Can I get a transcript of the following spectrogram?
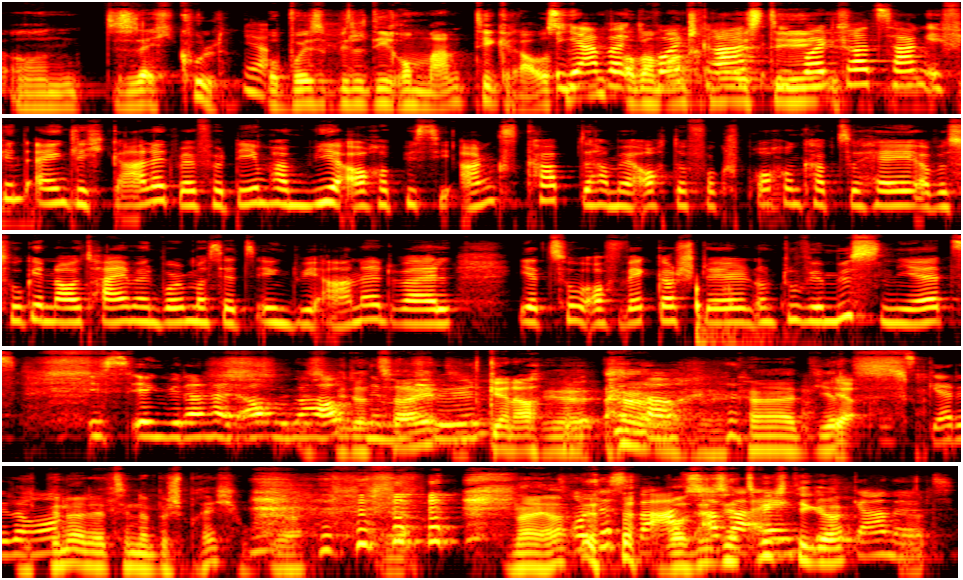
und das ist echt cool. Ja. Obwohl es ein bisschen die Romantik rausnimmt, Ja, aber, aber ich wollte manchmal gerade ist die... wollt grad sagen, ich finde eigentlich gar nicht, weil vor dem haben wir auch ein bisschen Angst gehabt. Da haben wir auch davor gesprochen gehabt, so hey, aber so genau timen wollen wir es jetzt irgendwie auch nicht, weil jetzt so auf Wecker stellen und du, wir müssen jetzt, ist irgendwie dann halt auch überhaupt nicht mehr Zeit. schön. genau. Genau. Man kann halt jetzt, it ich bin halt jetzt in der Besprechung. Ja. Naja, Und das war was ist aber jetzt wichtiger? gar nicht.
